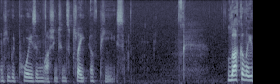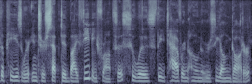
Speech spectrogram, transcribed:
and he would poison Washington's plate of peas. Luckily, the peas were intercepted by Phoebe Fraunces, who was the tavern owner's young daughter,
